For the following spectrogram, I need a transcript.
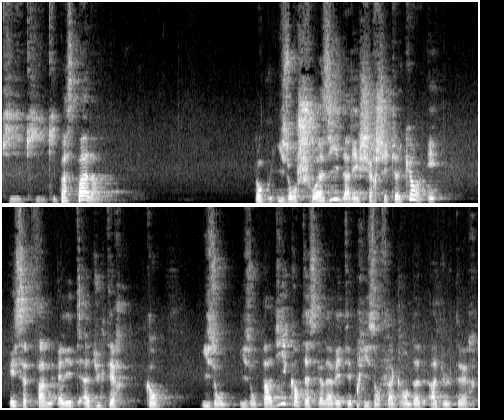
qui, qui, qui passe pas là. Donc ils ont choisi d'aller chercher quelqu'un et, et cette femme, elle est adultère quand? Ils ont ils ont pas dit quand est-ce qu'elle avait été prise en flagrant adultère.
